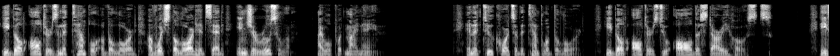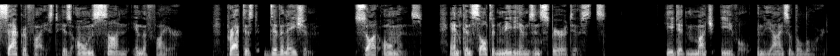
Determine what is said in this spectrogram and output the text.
He built altars in the temple of the lord of which the lord had said in jerusalem i will put my name. In the two courts of the temple of the lord he built altars to all the starry hosts. He sacrificed his own son in the fire practiced divination sought omens and consulted mediums and spiritists he did much evil in the eyes of the lord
